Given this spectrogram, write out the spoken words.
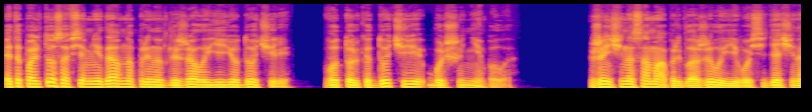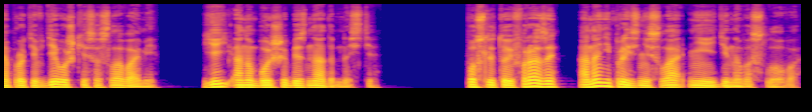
Это пальто совсем недавно принадлежало ее дочери, вот только дочери больше не было. Женщина сама предложила его, сидящей напротив девушки, со словами «Ей оно больше без надобности». После той фразы она не произнесла ни единого слова.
